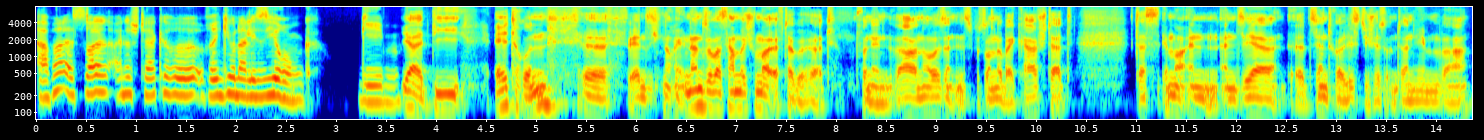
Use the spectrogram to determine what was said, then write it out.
Aber es soll eine stärkere Regionalisierung geben. Ja, die Älteren äh, werden sich noch erinnern, sowas haben wir schon mal öfter gehört von den Warenhäusern, insbesondere bei Karstadt, das immer ein, ein sehr äh, zentralistisches Unternehmen war,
